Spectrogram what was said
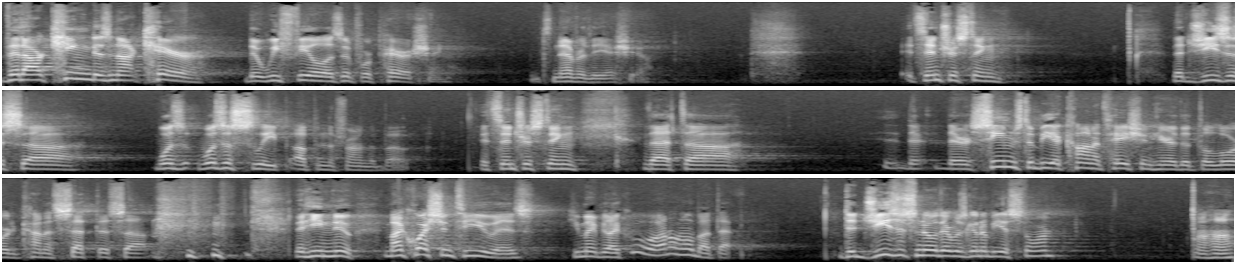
that our king does not care that we feel as if we're perishing. It's never the issue. It's interesting that Jesus uh, was, was asleep up in the front of the boat. It's interesting that uh, there, there, seems to be a connotation here that the Lord kind of set this up, that he knew. My question to you is you might be like, oh, I don't know about that. Did Jesus know there was going to be a storm? Uh huh.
